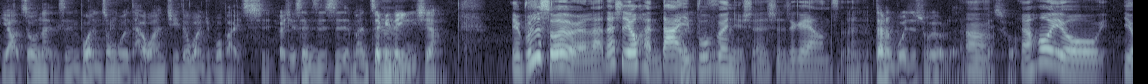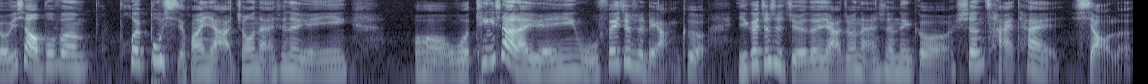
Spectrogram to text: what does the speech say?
亚洲男生，不管中国的台湾，其实都完全不排斥，而且甚至是蛮正面的印象。嗯。也不是所有人啦，但是有很大一部分女生是这个样子的。嗯，当然不会是所有人。嗯，没错。然后有有一小部分会不喜欢亚洲男生的原因。哦，我听下来原因无非就是两个，一个就是觉得亚洲男生那个身材太小了，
